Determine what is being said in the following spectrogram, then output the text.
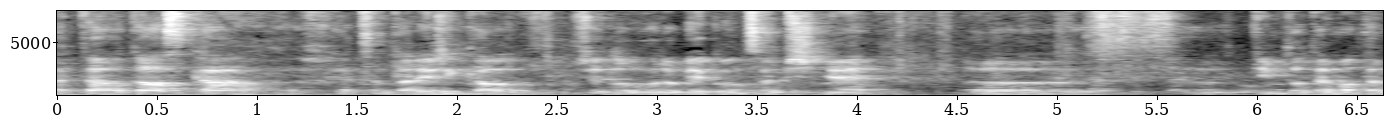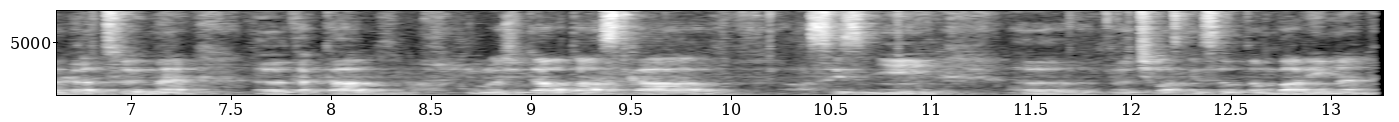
Tak ta otázka, jak jsem tady říkal, že dlouhodobě koncepčně Eh, s tímto tématem pracujeme, eh, tak ta důležitá otázka asi zní, eh, proč vlastně se o tom bavíme.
